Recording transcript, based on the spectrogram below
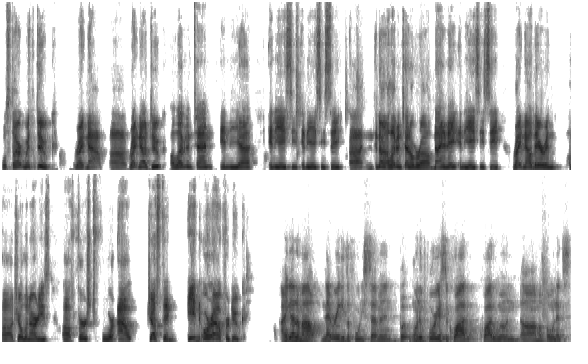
We'll start with Duke right now. Uh, right now, Duke eleven and ten in the uh, in the AC in the ACC. Uh, no, eleven and ten overall, nine and eight in the ACC. Right now, they're in uh, Joe Lunardi's uh, first four out. Justin, in or out for Duke? I got them out. Net rankings of 47, but one and four against the quad quad win um, opponents.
